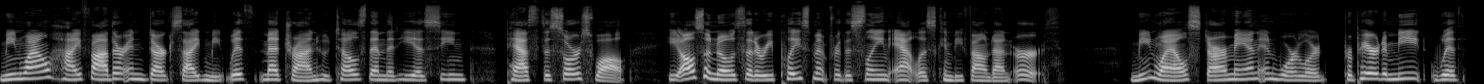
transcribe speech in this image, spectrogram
Meanwhile, Highfather and Darkseid meet with Metron, who tells them that he has seen past the source wall. He also knows that a replacement for the slain Atlas can be found on Earth. Meanwhile, Starman and Warlord prepare to meet with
